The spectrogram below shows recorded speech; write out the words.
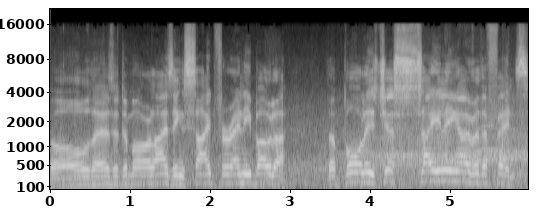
Oh, there's a demoralising sight for any bowler. The ball is just sailing over the fence.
